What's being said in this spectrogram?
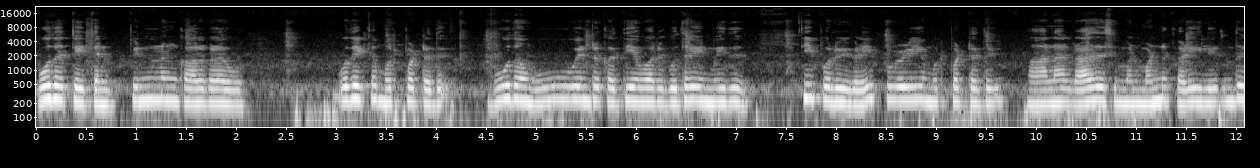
பூதத்தை தன் பின்னங்கால்களை உதைக்க முற்பட்டது. பூதம் ஊவென்று கத்தியவாறு குதிரையின் மீது தீப்பொறிகளை புழிய முற்பட்டது. ஆனால் ராஜசிம்மன் மண்ணுக்கு அடியிலிருந்து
